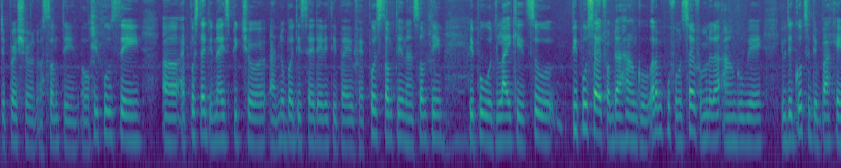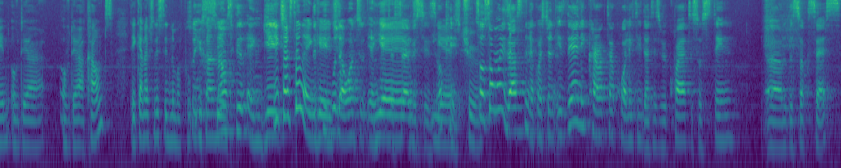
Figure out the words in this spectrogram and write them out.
depression or something. Or people saying, uh, I posted a nice picture and nobody said anything, but if I post something and something, people would like it. So people saw it from that angle. Other people from, saw it from another angle where if they go to the back end of their of their accounts, they can actually see the number of people. So you can now still engage. You can still engage the people that want to engage yes, the services. Okay, yes, true. So someone is asking a question: Is there any character quality that is required to sustain um, the success?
